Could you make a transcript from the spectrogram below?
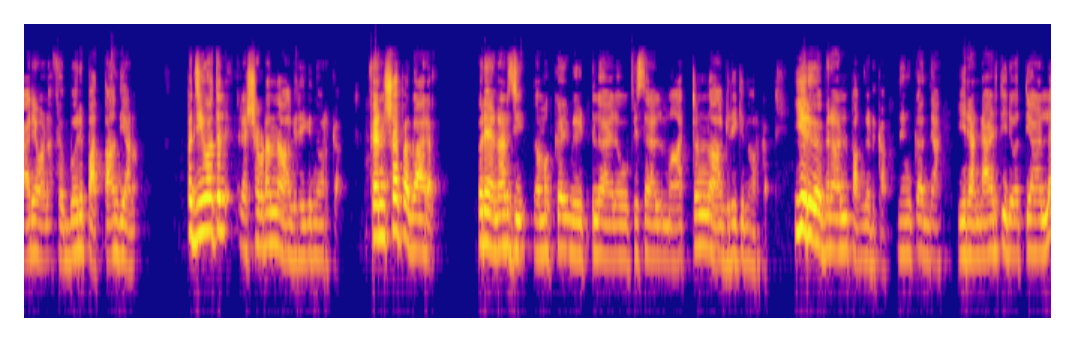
കാര്യമാണ്. ഫെബ്രുവരി പത്താം തീയതിയാണ്. ഇപ്പം ജീവിതത്തിൽ രക്ഷപ്പെടാൻ ആഗ്രഹിക്കുന്നവർക്ക് ഫെൻഷോ പ്രകാരം ഒരു എനർജി നമുക്ക് വീട്ടിലായാലും ഓഫീസിലായാലും മാറ്റണം എന്ന് ആഗ്രഹിക്കുന്നവർക്ക് ഈ ഒരു വെബിനാറിൽ പങ്കെടുക്കാം. നിങ്ങൾക്ക് എന്താ? ഈ രണ്ടായിരത്തി ഇരുപത്തിയാറിൽ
